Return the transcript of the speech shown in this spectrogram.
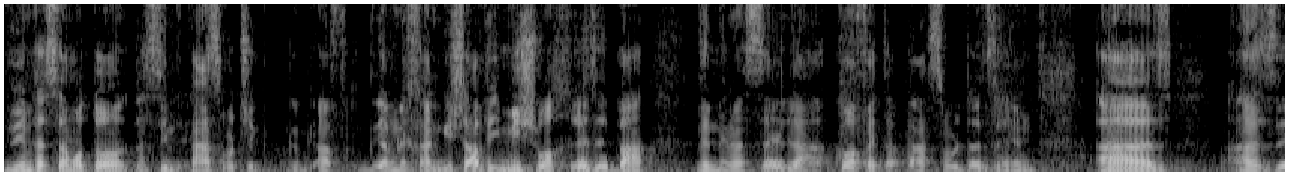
ואם אתה שם אותו, לשים password שגם לך אין גישה, ואם מישהו אחרי זה בא ומנסה לעקוף את הפסוורד הזה, אז, אז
